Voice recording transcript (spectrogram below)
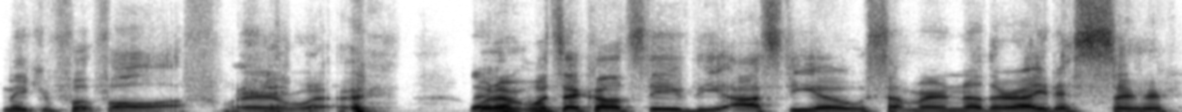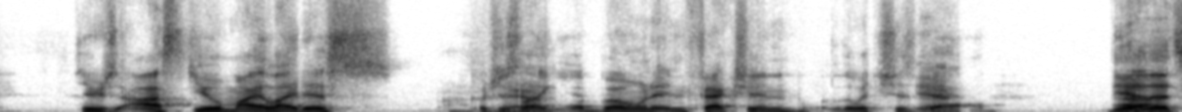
make your foot fall off or whatever. whatever what's that called steve the osteo something or another itis or There's osteomyelitis, which is Yeah. like a bone infection, which is Yeah. bad. yeah Uh, that's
